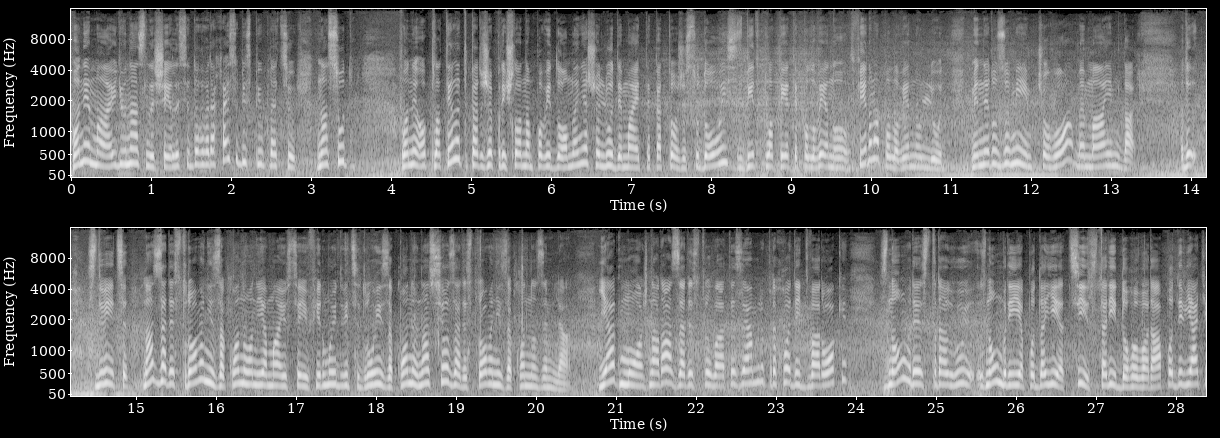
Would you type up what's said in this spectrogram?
Вони мають, у нас лишилися договори, хай собі співпрацюють. На суд вони оплатили, тепер вже прийшло нам повідомлення, що люди мають тепер теж судовий збір платити. Половину фірма, половину людей. Ми не розуміємо, чого ми маємо далі. Дивіться, у нас зареєстровані закони, вон я маю з цією фірмою, дивіться, другий закон, у нас все зареєстровані законно земля. Як можна раз зареєструвати землю, приходить два роки, знову реєструє, знову мрія подає ці старі договори по 9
